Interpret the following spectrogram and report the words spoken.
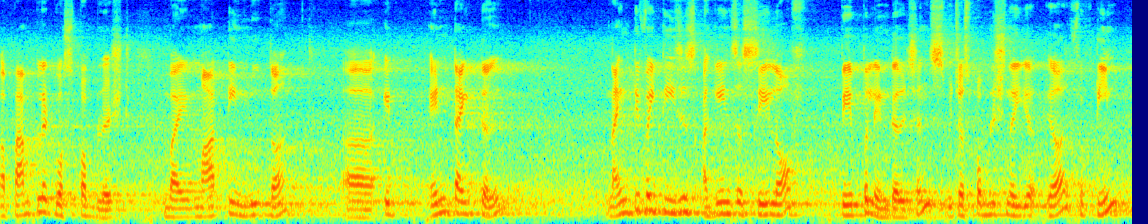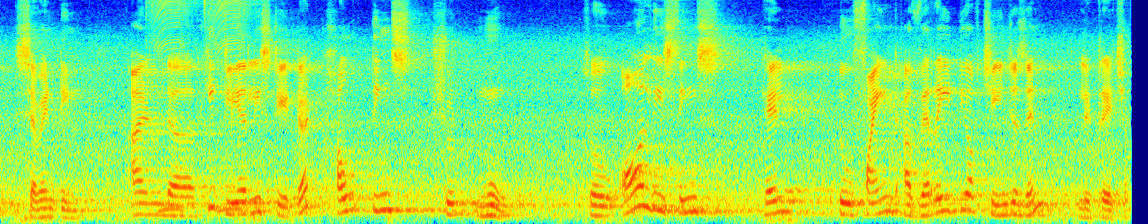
a pamphlet was published by Martin Luther. Uh, it entitled 95 Theses Against the Sale of Papal Indulgence, which was published in the year, year 1517. And uh, he clearly stated how things should move. So, all these things help to find a variety of changes in literature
